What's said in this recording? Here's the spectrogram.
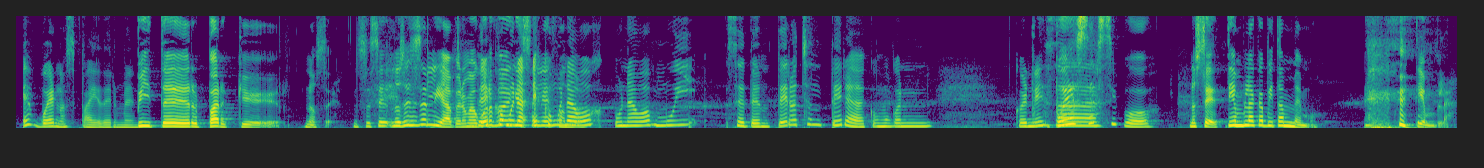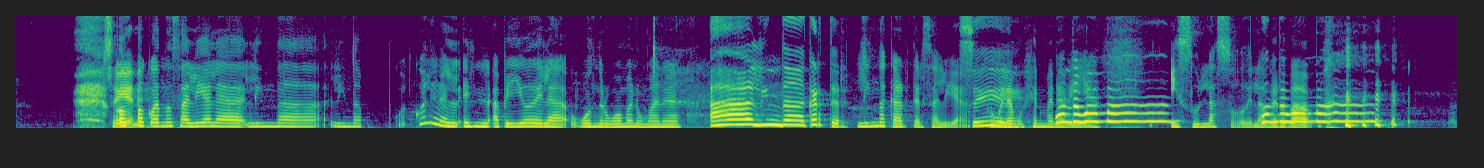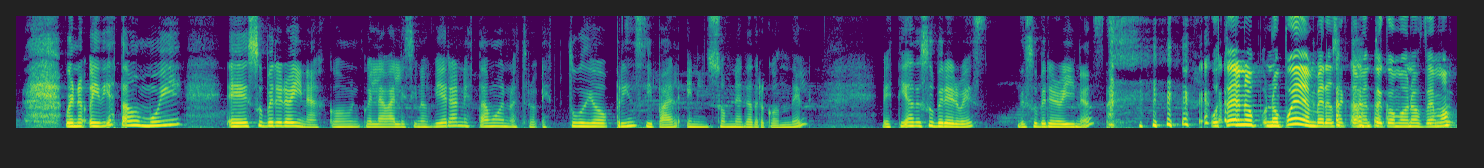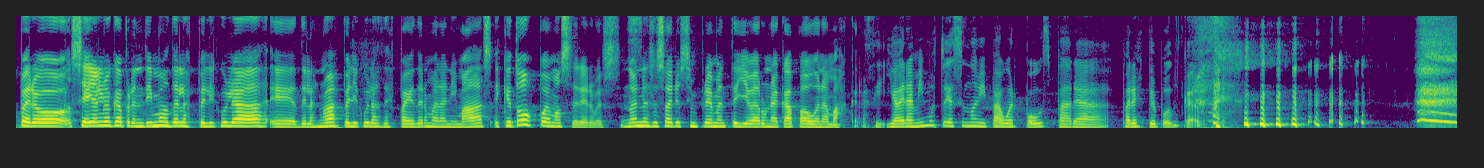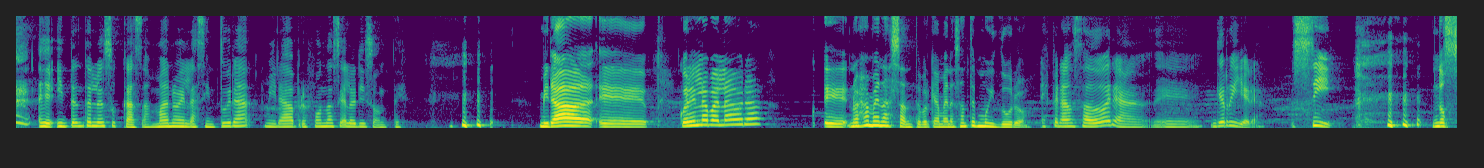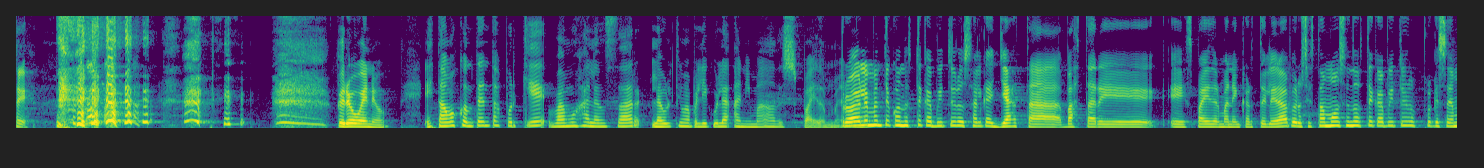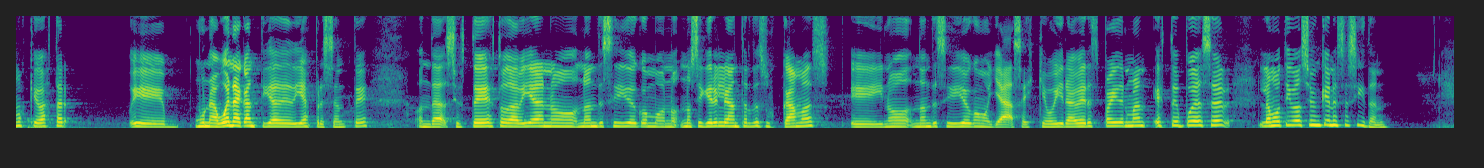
Es bueno Spider-Man. Peter Parker. No sé, no sé si, no sé si salía, pero me Pero acuerdo es como, de una, que es como una voz, una voz muy setentera, ochentera, como con, con esa... Puede ser, sí, po. No sé, tiembla Capitán Memo. tiembla. Se O, viene. o cuando salía la linda, linda... ¿cu- ¿Cuál era el, el apellido de la Wonder Woman humana? Ah, Linda Carter. Linda Carter salía, Sí. como la Mujer Maravilla. Y su lazo de la verdad. bueno, hoy día estamos muy eh, superheroínas con, con la Vale. Si nos vieran, estamos en nuestro estudio principal en Insomnia Teatro Condel, vestidas de superhéroes, de superheroínas. Ustedes no, no pueden ver exactamente cómo nos vemos, pero si hay algo que aprendimos de las películas, eh, de las nuevas películas de Spider-Man animadas, es que todos podemos ser héroes. No es necesario simplemente llevar una capa o una máscara. Sí, y ahora mismo estoy haciendo mi power pose para, para este podcast. Eh, inténtenlo en sus casas, manos en la cintura, mirada profunda hacia el horizonte. Mirá, eh, ¿cuál es la palabra? Eh, no es amenazante, porque amenazante es muy duro. Esperanzadora, eh, guerrillera. Sí. No sé. Pero bueno, estamos contentas porque vamos a lanzar la última película animada de Spider-Man. Probablemente cuando este capítulo salga ya está, va a estar eh, eh, Spider-Man en cartelera, pero si estamos haciendo este capítulo es porque sabemos que va a estar eh, una buena cantidad de días presente. Onda, si ustedes todavía no, no han decidido como, no, no se quieren levantar de sus camas eh, y no, no han decidido como, ya, sabéis que voy a ir a ver Spider-Man, este puede ser la motivación que necesitan.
